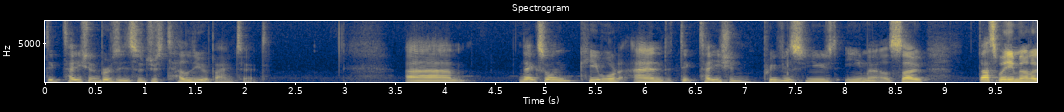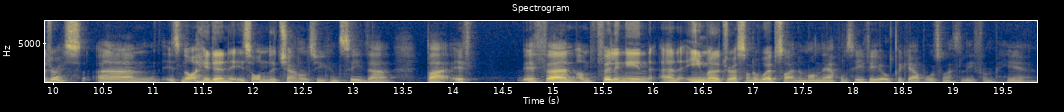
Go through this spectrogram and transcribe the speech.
dictation privacy, this will just tell you about it. Um, next one, keyboard and dictation. Previous used emails. So that's my email address. Um, it's not hidden, it's on the channel, so you can see that. But if if um, I'm filling in an email address on a website and I'm on the Apple TV, it'll pick it up automatically from here.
